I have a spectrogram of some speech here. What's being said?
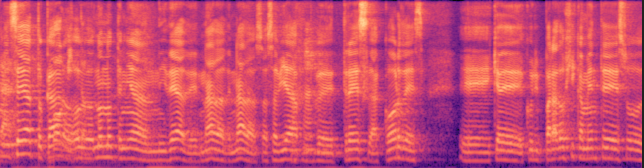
comencé a tocar, o- no, no tenía ni idea de nada, de nada. O sea, sabía pues, de tres acordes Eh, que paradójicamente eso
